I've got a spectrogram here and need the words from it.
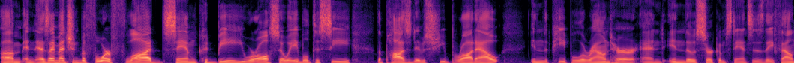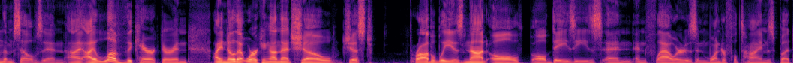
um, and as I mentioned before, flawed Sam could be, you were also able to see the positives she brought out in the people around her and in those circumstances they found themselves in. I, I love the character and I know that working on that show just probably is not all all daisies and and flowers and wonderful times, but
